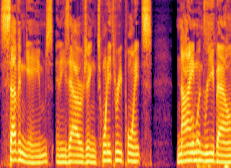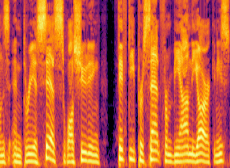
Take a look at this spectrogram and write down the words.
seven games, and he's averaging twenty three points, nine rebounds, and three assists while shooting fifty percent from beyond the arc, and he's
